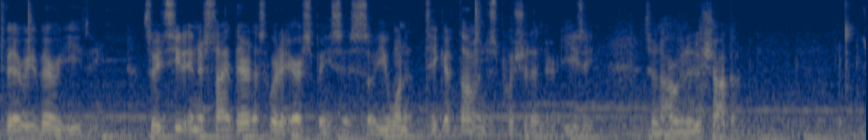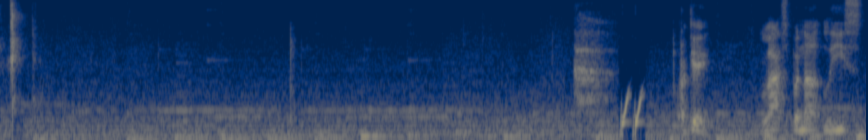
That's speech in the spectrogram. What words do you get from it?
Very, very easy. So you see the inner side there? That's where the airspace is. So you want to take your thumb and just push it in there, easy. So now we're to do shotgun. Okay, last but not least,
